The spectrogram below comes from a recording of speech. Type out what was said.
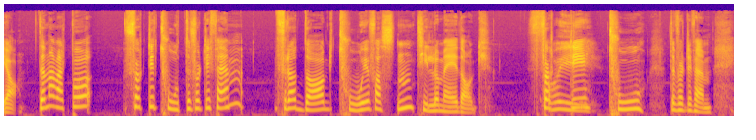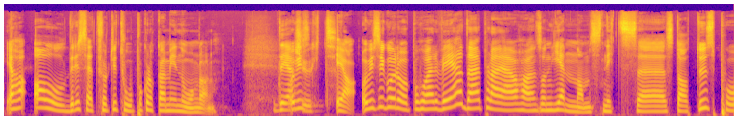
Ja. Den har vært på 42 til 45 fra dag to i fasten til og med i dag. 42 til 45. Jeg har aldri sett 42 på klokka mi noen gang. Det er sjukt. Ja, og hvis vi går over på HRV, der pleier jeg å ha en sånn gjennomsnittsstatus på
